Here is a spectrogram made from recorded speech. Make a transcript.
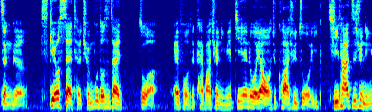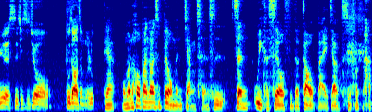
整个 skill set 全部都是在做 Apple 的开发圈里面。今天如果要我去跨去做一个其他资讯领域的事，其实就不知道怎么录。等下我们的后半段是被我们讲成是真 weak self 的告白，这样是吗？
